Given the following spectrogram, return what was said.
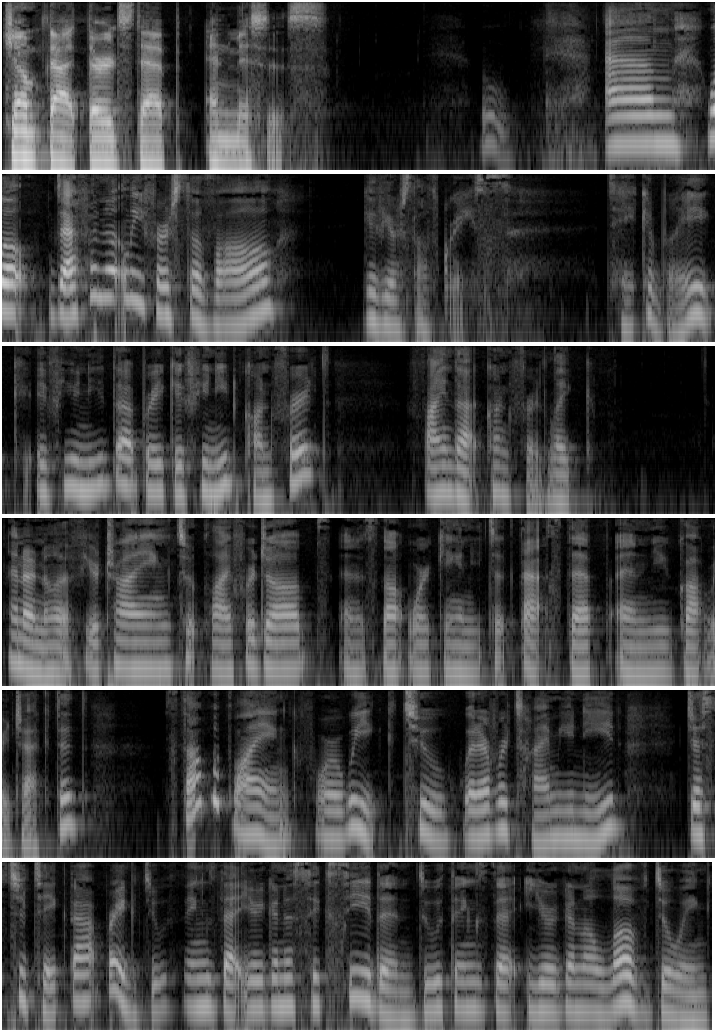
jump that third step and misses? Um, well, definitely, first of all, give yourself grace. Take a break. If you need that break, if you need comfort, find that comfort. Like, I don't know, if you're trying to apply for jobs and it's not working and you took that step and you got rejected, stop applying for a week, two, whatever time you need just to take that break. Do things that you're going to succeed in, do things that you're going to love doing,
